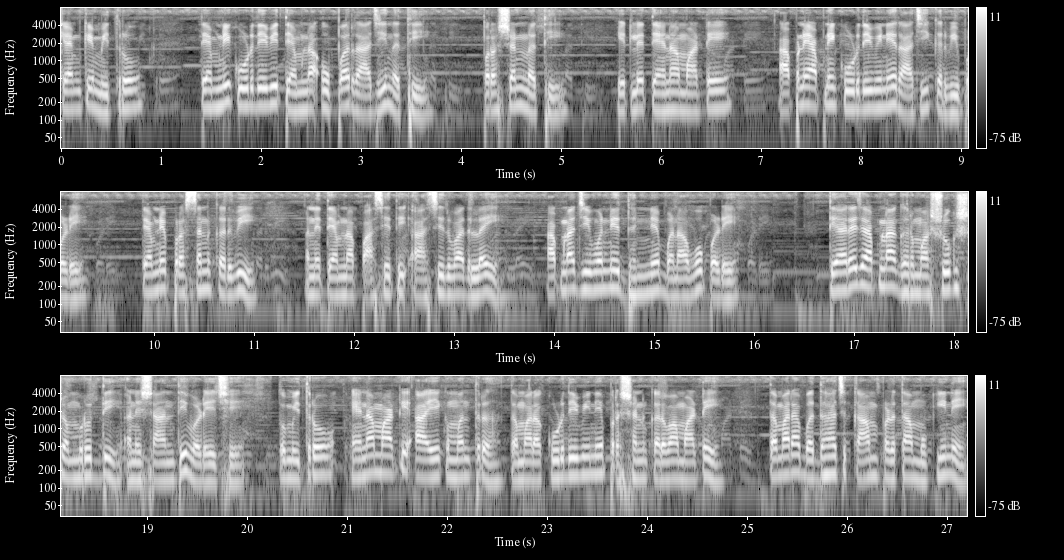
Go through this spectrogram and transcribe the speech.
કેમ કે મિત્રો, તેમની કુળદેવી તેમના ઉપર રાજી નથી, પ્રસન્ન નથી, એટલે તેના માટે આપણે આપણી કુળદેવીને રાજી કરવી પડે. તેમને પ્રસન્ન કરવી અને તેમના પાસેથી આશીર્વાદ લઈ આપણા જીવનને ધન્ય બનાવવું પડે. ત્યારે જ આપણા ઘરમાં સુખ, સમૃદ્ધિ અને શાંતિ વળે છે. તો મિત્રો, એના માટે આ એક મંત્ર તમારા કુળદેવીને પ્રસન્ન કરવા માટે તમારા બધા જ કામ પડતા મૂકીને,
